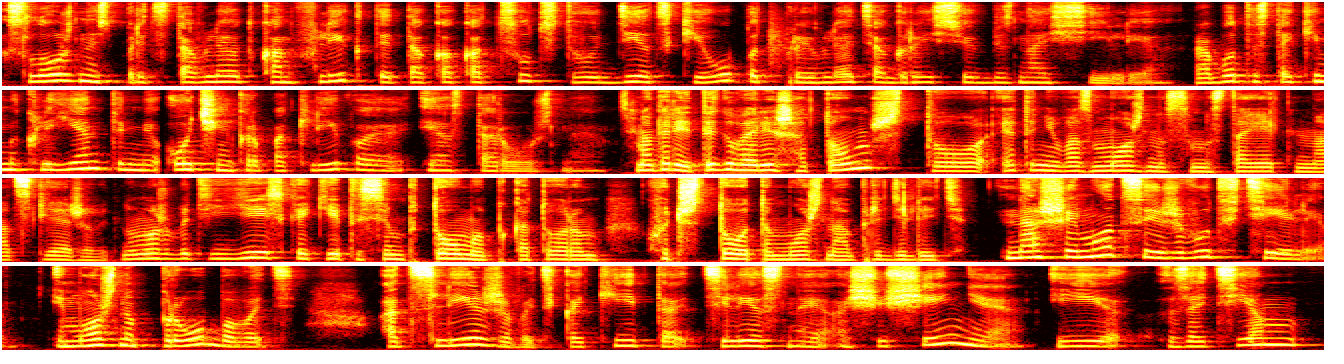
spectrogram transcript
сложность представляют конфликты, так как отсутствует детский опыт проявлять агрессию без насилия. Работа с такими клиентами очень кропотливая и осторожная. Смотри, ты говоришь о том, что это невозможно самостоятельно отслеживать. Но, может быть, есть какие-то симптомы, по которым хоть что-то можно определить? Наши эмоции живут в теле, и можно пробовать отслеживать какие-то телесные ощущения и затем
